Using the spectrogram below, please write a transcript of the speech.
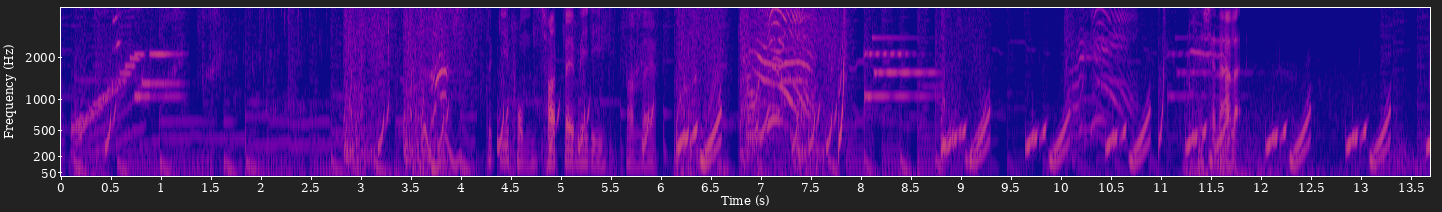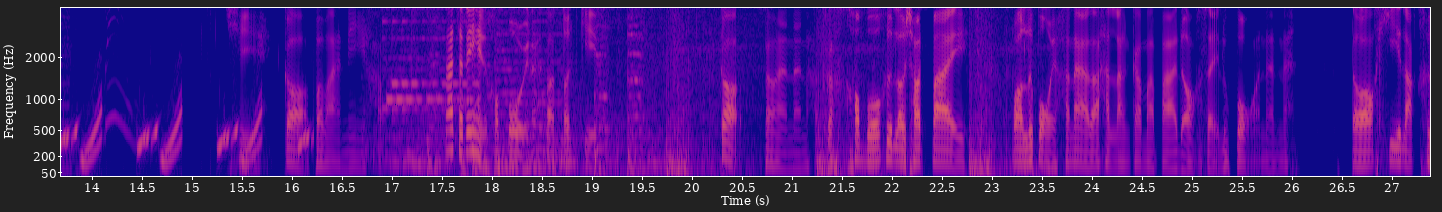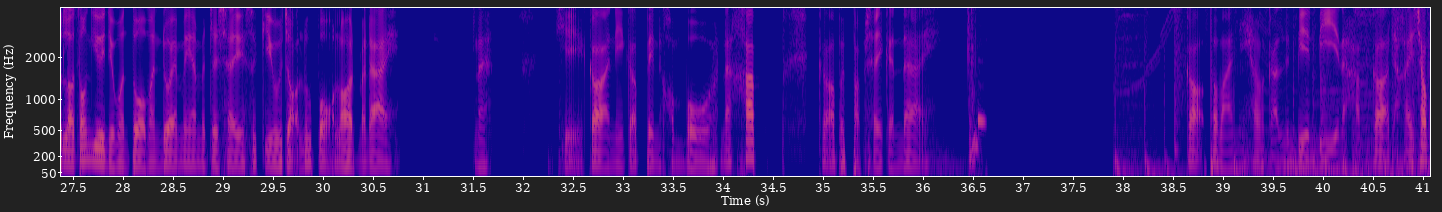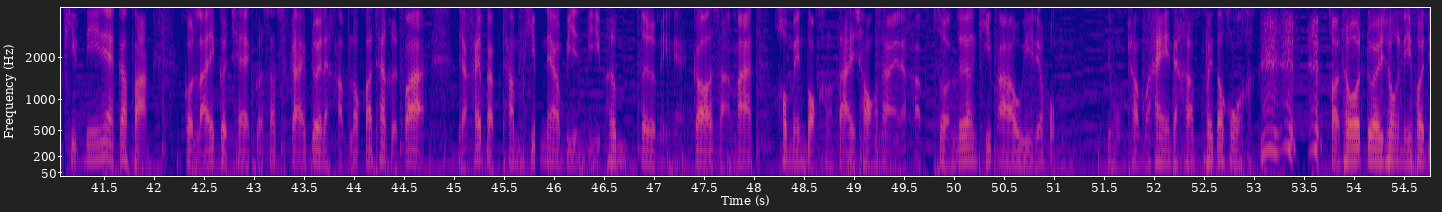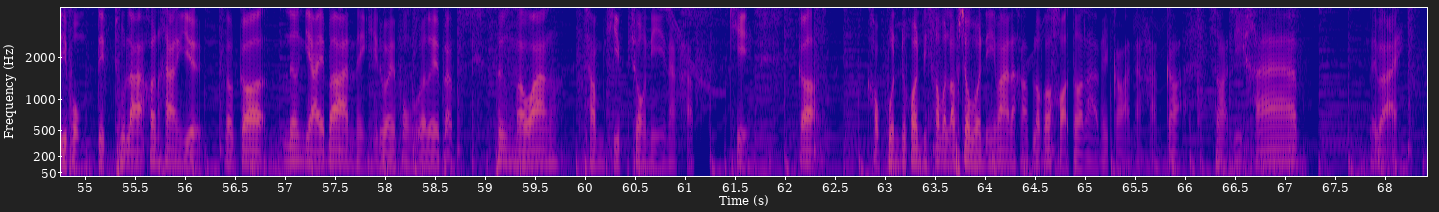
ตะกี้ผมช็อตไปไม่ดีตอนแรกไม่ชนะละโอเค ก็ประมาณนี้ครับ น่าจะได้เห็นคอมโบอยู่นะ ตอนต้นเกม ก็ ประมาณนั้นครับก็คอมโบคือเราช็อตไปบอลลูกโป่งอยู่ข้างหน้าแล้วหันหลังกลับมาปาดอกใส่ลูกโป่งอันนั้นนะแต่ว่าคีย์หลักคือเราต้องยืนอยู่บนตัวมันด้วยไม่งั้นมันจะใช้สกิลเจาะลูกโป่งรอดมาได้นะโอเคก็อันนี้ก็เป็นคอมโบนะครับ ก็เอาไปปรับใช้กันได้ ก็ประมาณนี้ครับการเล่น BNB นะครับก็ถ้าใครชอบคลิปนี้เนี่ยก็ฝากกดไลค์กดแชร์กด subscribe ด้วยนะครับแล้วก็ถ้าเกิดว่าอยากให้แบบทำคลิปแนว BNB เพิ่มเติมอีกเนี่ยก็สามารถคอมเมนต์บอกข้างใต้ช่องได้นะครับส่วนเรื่องคลิป RV เดี๋ยวผมเดี๋ยวผมทำมาให้นะครับไม่ต้องห่วง ขอโทษด้วยช่วงนี้พอดีผมติดธุระค่อนข้างเยอะ แล้วก็เรื่องย้ายบ้านอะไรอย่างงี้ด้วย ผมก็เลยแบบเพิ่งมาว่างทำคลิปช่วงนี้นะครับโอเค ก็ขอบคุณทุกคนที่เข้ามารับชมวันนี้มากนะครับ แล้วก็ขอตัวลาไปก่อนนะครับ ก็สวัสดีครับ บ๊ายบาย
